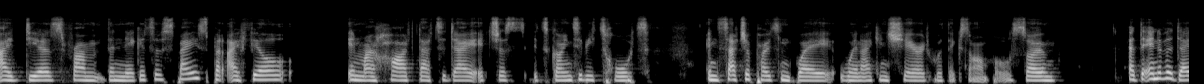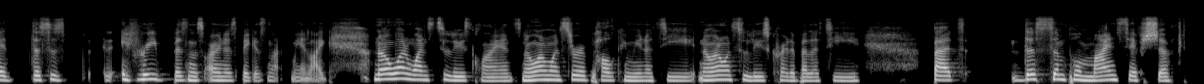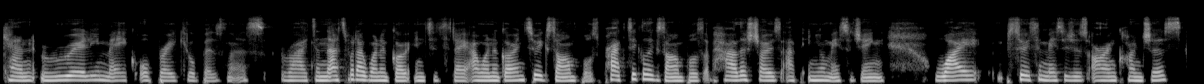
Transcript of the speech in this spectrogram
ideas from the negative space, but I feel in my heart that today it's just it's going to be taught in such a potent way when I can share it with examples. So at the end of the day, this is every business owner's biggest nightmare. Like, no one wants to lose clients, no one wants to repel community, no one wants to lose credibility. But this simple mindset shift can really make or break your business, right? And that's what I want to go into today. I want to go into examples, practical examples of how this shows up in your messaging, why certain messages are unconscious,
